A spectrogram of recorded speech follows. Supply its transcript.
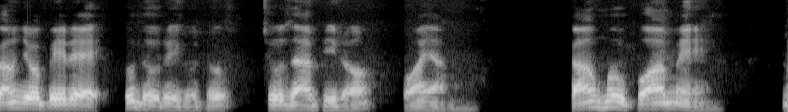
ကောင်းကျိုးပေးတဲ့ကုသိုလ်တွေကိုတို့စူးစမ်းပြီးတော့ပွားရမယ်။ကောင်းမှုပွားမယ်မ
